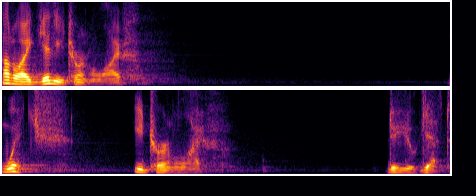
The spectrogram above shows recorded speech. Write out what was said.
how do I get eternal life? Which eternal life do you get?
